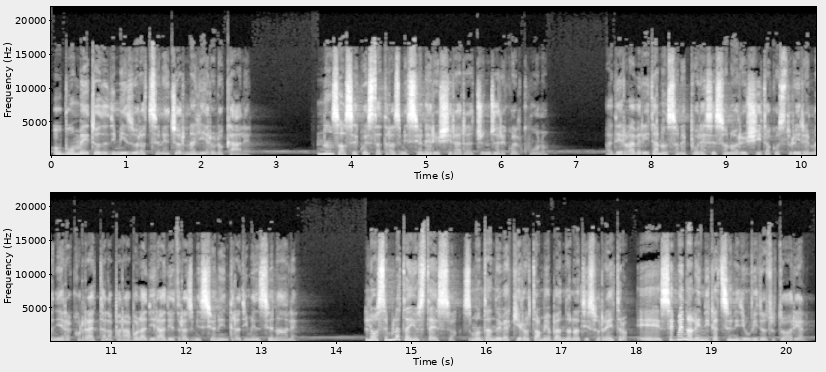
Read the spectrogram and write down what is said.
o buon metodo di misurazione giornaliero locale. Non so se questa trasmissione riuscirà a raggiungere qualcuno. A dire la verità non so neppure se sono riuscito a costruire in maniera corretta la parabola di radiotrasmissione intradimensionale. L'ho assemblata io stesso, smontando i vecchi rotomi abbandonati sul retro e seguendo le indicazioni di un video tutorial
